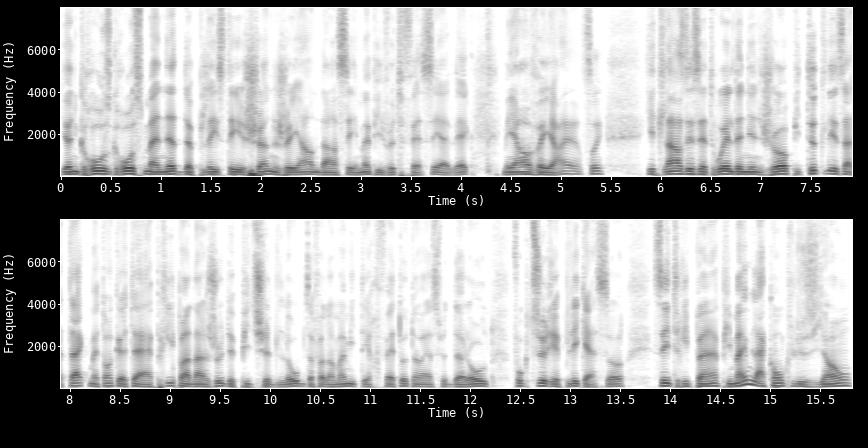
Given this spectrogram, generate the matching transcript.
Il y a une grosse, grosse manette de PlayStation géante dans ses mains, puis il veut te fesser avec, mais en VR, tu sais. Il te lance des étoiles de ninja, puis toutes les attaques, mettons, que tu as appris pendant le jeu de pitcher de l'eau, puis même, il t'est refait tout un à la suite de l'autre. Faut que tu répliques à ça. C'est trippant. Puis même la conclusion,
